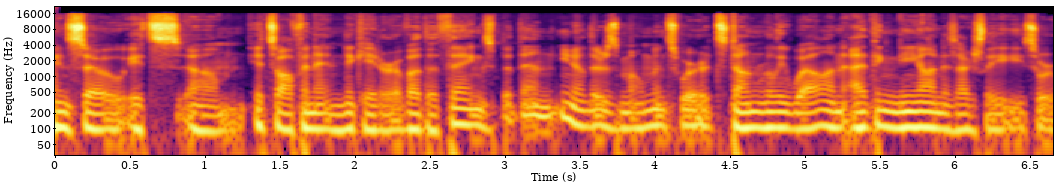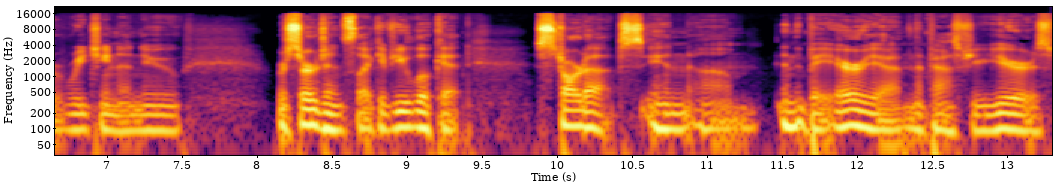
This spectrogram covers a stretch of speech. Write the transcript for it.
and so it's um, it's often an indicator of other things. But then you know there's moments where it's done really well, and I think neon is actually sort of reaching a new resurgence. Like if you look at startups in um, in the Bay Area in the past few years,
